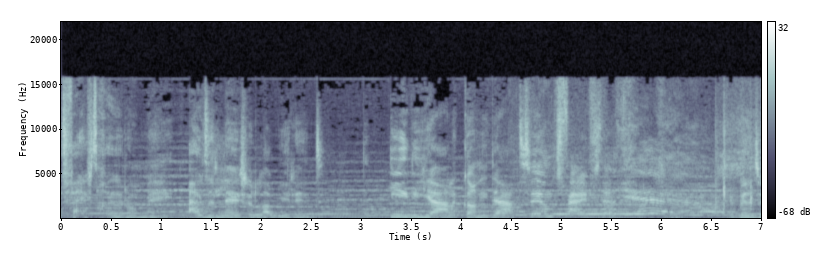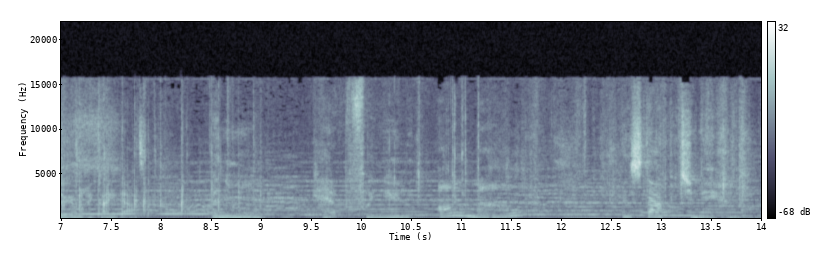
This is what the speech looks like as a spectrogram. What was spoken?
250 euro mee uit het laserlabyrint. De ideale kandidaat. 250. Ik ben natuurlijk helemaal geen kandidaat. Ik ben de mol. Ik heb van jullie allemaal een stapeltje meegenomen.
